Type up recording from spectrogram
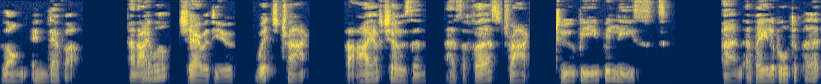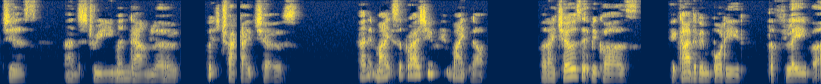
long endeavor and I will share with you which track that I have chosen as the first track to be released and available to purchase and stream and download which track I chose. And it might surprise you, it might not. But I chose it because it kind of embodied the flavor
